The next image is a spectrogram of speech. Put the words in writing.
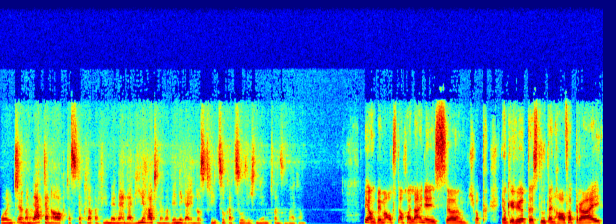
Und ja. man merkt dann auch, dass der Körper viel mehr Energie hat, wenn man weniger Industriezucker zu sich nimmt und so weiter. Ja, und wenn man oft auch alleine ist, äh, ich habe ja gehört, dass du dein Haferbrei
